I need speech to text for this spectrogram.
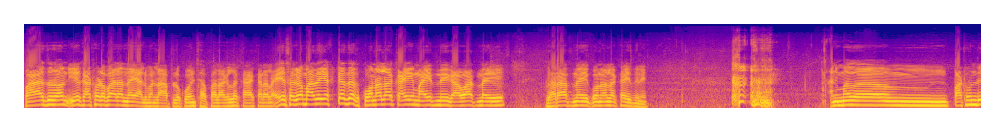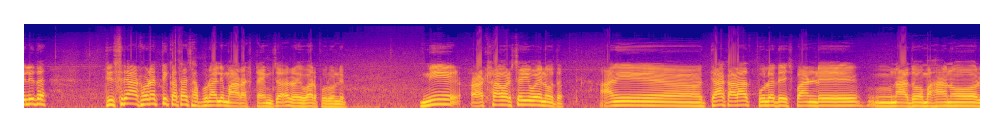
पाहायचं जाऊन एक आठवडा पाहायला नाही आलं म्हटलं आपलं कोण छापा लागलं काय करायला? हे सगळं माझं एकट्याचंच कोणाला काही माहीत नाही गावात नाही घरात नाही कोणाला काहीच नाही. आणि मग पाठवून दिली तर तिसऱ्या आठवड्यात ती कथा छापून आली महाराष्ट्र टाईमचा रविवार पुरवणीत मी अठरा वर्षही वय नव्हतं. आणि त्या काळात पु ल देशपांडे नादो महानोर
